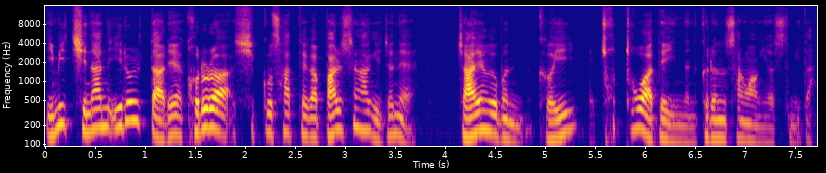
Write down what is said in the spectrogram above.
이미 지난 1월 달에 코로나19 사태가 발생하기 전에 자영업은 거의 초토화되어 있는 그런 상황이었습니다.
